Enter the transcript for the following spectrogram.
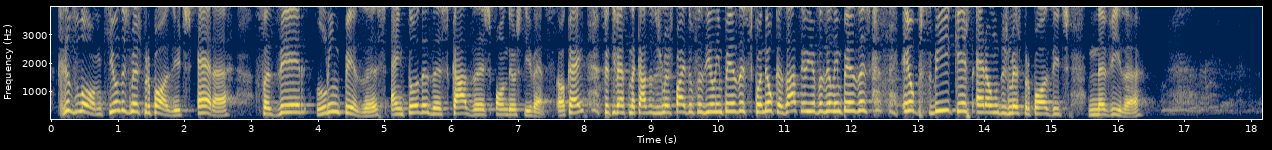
revelou-me que um dos meus propósitos era fazer limpezas em todas as casas onde eu estivesse, ok? Se eu estivesse na casa dos meus pais, eu fazia limpezas. Quando eu casasse, eu ia fazer limpezas. Eu percebi que este era um dos meus propósitos na vida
